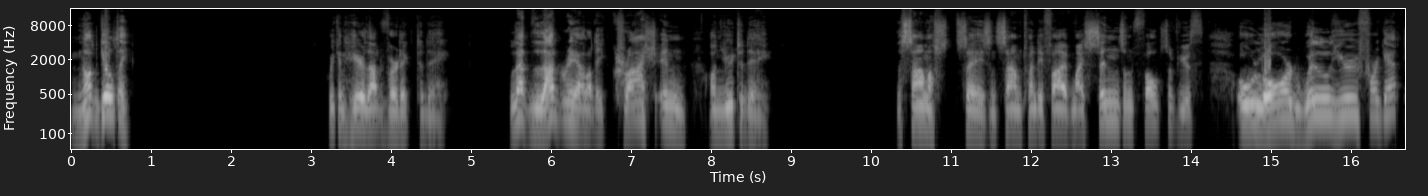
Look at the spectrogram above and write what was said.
not guilty. We can hear that verdict today. Let that reality crash in on you today. The psalmist says in Psalm 25, My sins and faults of youth, O Lord, will you forget?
